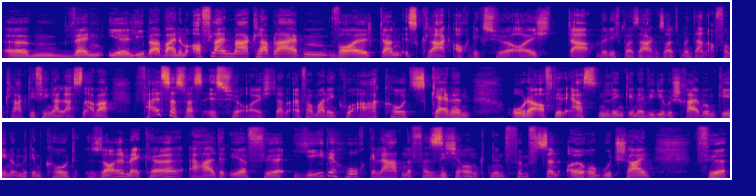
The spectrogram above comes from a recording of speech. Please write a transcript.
Ähm, wenn ihr lieber bei einem Offline-Makler bleiben wollt, dann ist Clark auch nichts für euch da würde ich mal sagen, sollte man dann auch von Clark die Finger lassen. Aber falls das was ist für euch, dann einfach mal den QR-Code scannen oder auf den ersten Link in der Videobeschreibung gehen und mit dem Code Solmecke erhaltet ihr für jede hochgeladene Versicherung einen 15-Euro-Gutschein für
